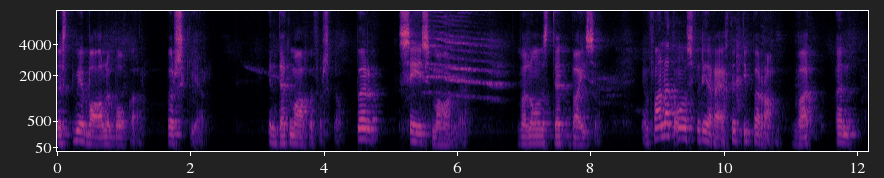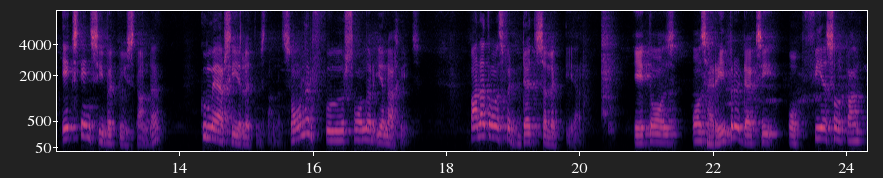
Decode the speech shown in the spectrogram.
Dis twee bale bokke per skeer en dit maak 'n verskil. Per 6 maande wil ons dit bysit. En vandat ons vir die regte tipe ram wat in ekstensiewe toestande, kommersiële toestande, sonder voer, sonder enigiets. Vandat ons vir dit selekteer, het ons ons reproduksie op veselkant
